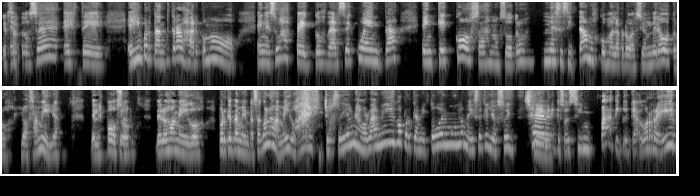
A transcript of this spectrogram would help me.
Entonces, este, es importante trabajar como en esos aspectos, darse cuenta en qué cosas nosotros necesitamos como la aprobación del otro, la familia, del esposo, de los amigos, porque también pasa con los amigos, ay, yo soy el mejor amigo porque a mí todo el mundo me dice que yo soy chévere, que soy simpático y que hago reír.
